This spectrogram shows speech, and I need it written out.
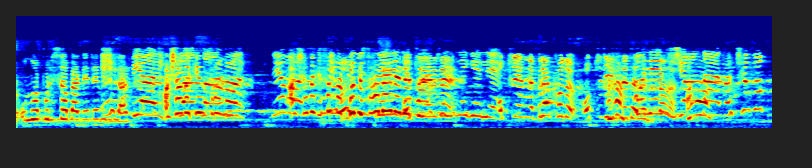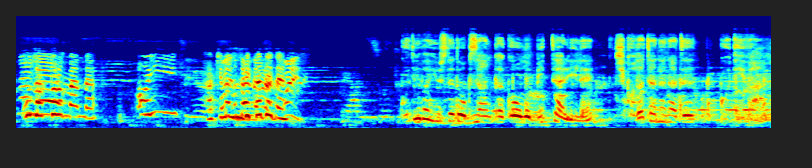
Var. Onlar polise haber verebilirler. FBI Aşağıdaki insanlar. Aşağıdaki insanlar polise haber verin. Otur yerine. gelin. Otur yerine bırak onu. Otur yerine dedim sana. jandarma çabuk. Uzak durun benden. Ay. Hakim hanım dikkat edin. Godiva %90 kakaolu bitter ile çikolatanın adı Godiva.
